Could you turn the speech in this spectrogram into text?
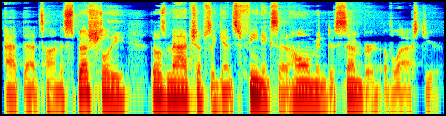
at that time, especially those matchups against Phoenix at home in December of last year.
